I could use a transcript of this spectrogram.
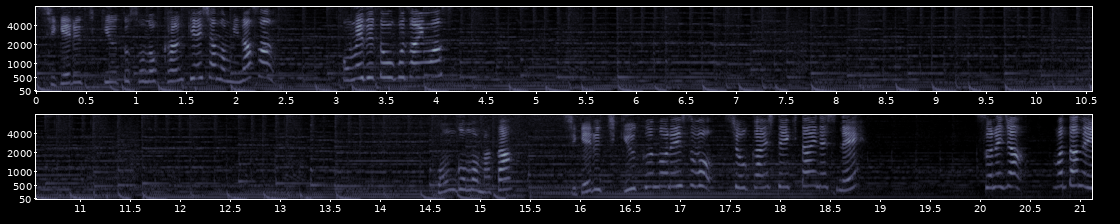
しげる地球とその関係者の皆さんおめでとうございます。今後もまたしげる地球くんのレースを紹介していきたいですね。それじゃまたね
